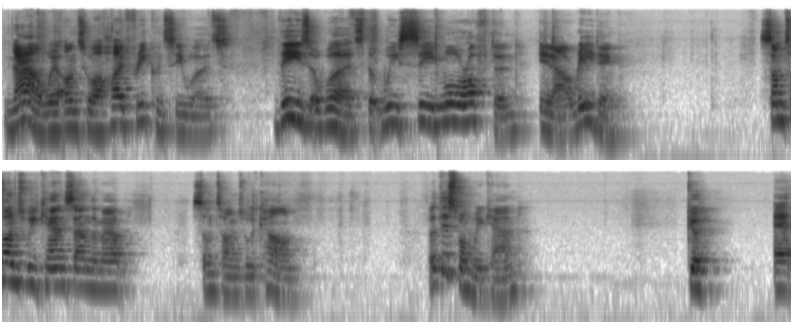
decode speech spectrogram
Now we're on to our high frequency words. These are words that we see more often in our reading. Sometimes we can sound them out, sometimes we can't. But this one we can. G, e,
